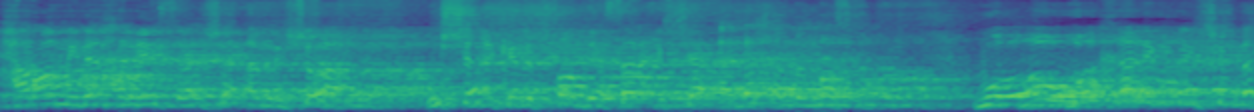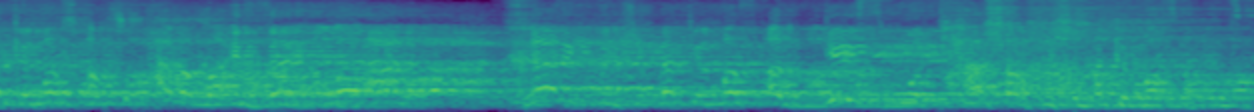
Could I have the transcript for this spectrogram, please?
حرامي دخل يسرق شقة من الشقق والشقة كانت فاضية سرق الشقة دخل من المصنع وهو خارج من شباك المصقف سبحان الله إزاي الله. اعلم خارج من شباك المصقف جسمه اتحشر في شباك المصقف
